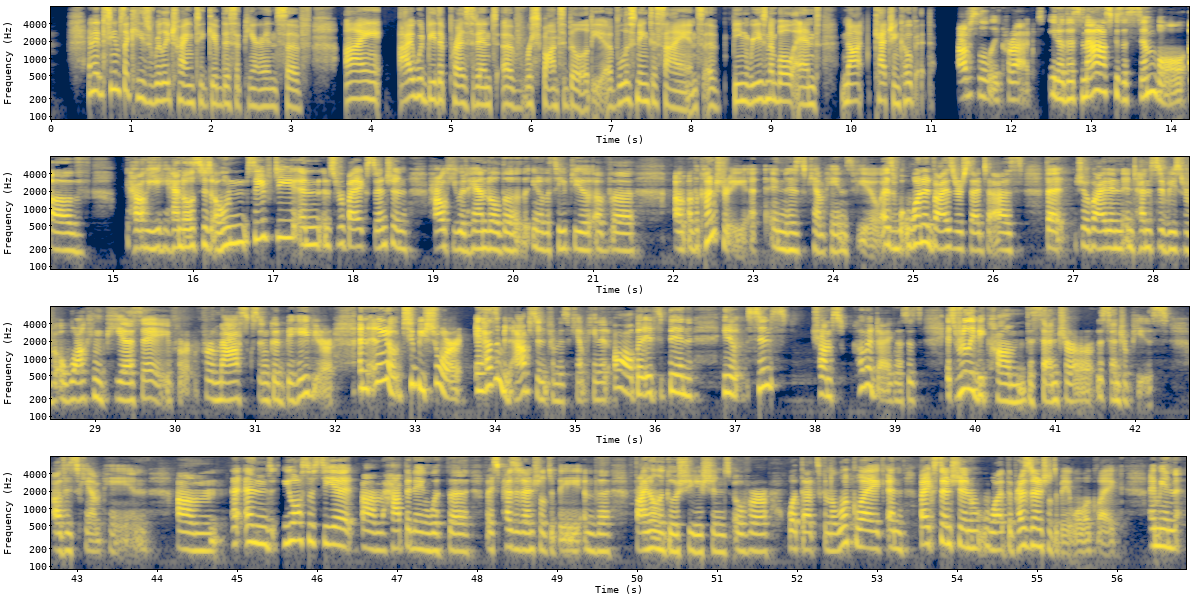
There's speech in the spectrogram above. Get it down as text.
And it seems like he's really trying to give this appearance of, I I would be the president of responsibility, of listening to science, of being reasonable and not catching COVID. Absolutely correct. You know, this mask is a symbol of how he handles his own safety and, and sort of by extension how he would handle the you know the safety of the of the country in his campaign's view. As one advisor said to us, that Joe Biden intends to be sort of a walking PSA for, for masks and good behavior. And, and, you know, to be sure, it hasn't been absent from his campaign at all, but it's been, you know, since Trump's COVID diagnosis, it's really become the center, the centerpiece of his campaign. Um, and you also see it um, happening with the vice presidential debate and the final negotiations over what that's going to look like, and by extension, what the presidential debate will look like. I mean,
